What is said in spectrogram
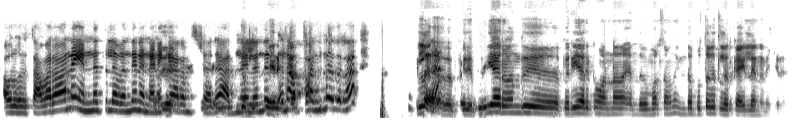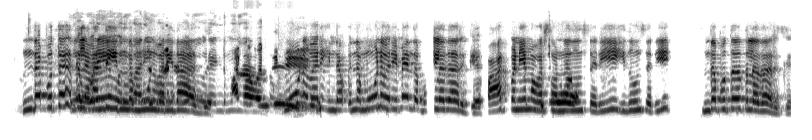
அவர் ஒரு தவறான எண்ணத்துல வந்து என்ன நினைக்க ஆரம்பிச்சிட்டாரு. அதனால இருந்து நான் பண்றதெல்லாம் இல்ல பெரிய- பெரியார் வந்து பெரியாருக்கும் அண்ணா இந்த விமர்சனம் வந்து இந்த புத்தகத்துல இருக்கா இல்லைன்னு நினைக்கிறேன். இந்த புத்தகத்துல வந்து இந்த மூணு வரி தான் மூணு வரி இந்த இந்த மூணு வரியுமே இந்த புக்ல தான் இருக்கு. பார்ப்பனியம் அவர் சொன்னதும் சரி இதுவும் சரி இந்த புத்தகத்துலதான் இருக்கு.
